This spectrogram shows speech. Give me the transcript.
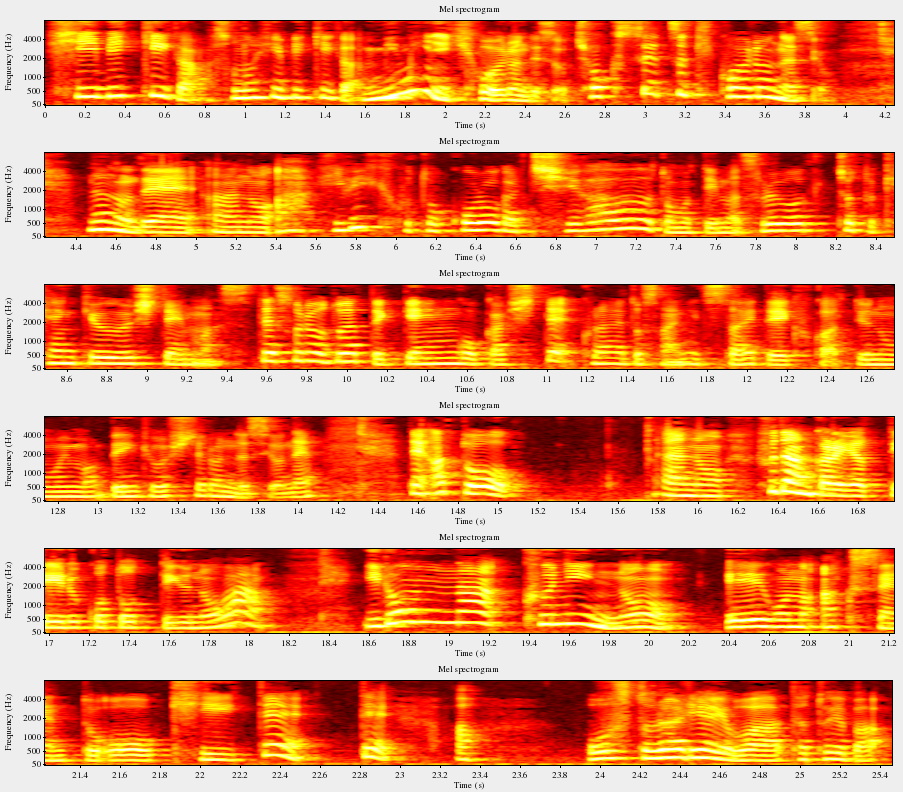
響きが、その響きが耳に聞こえるんですよ。直接聞こえるんですよ。なので、あの、あ、響くところが違うと思って今、それをちょっと研究しています。で、それをどうやって言語化して、クライアントさんに伝えていくかっていうのを今勉強してるんですよね。で、あと、あの、普段からやっていることっていうのは、いろんな国の英語のアクセントを聞いて、で、あ、オーストラリアは、例えば、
